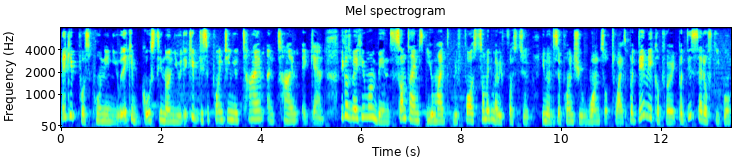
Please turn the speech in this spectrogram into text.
they keep postponing you. They keep ghosting on you. They keep disappointing you time and time again. Because we're human beings. Sometimes you might be forced, somebody might be forced to, you know, disappoint you once or twice, but they make up for it. But this set of people,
